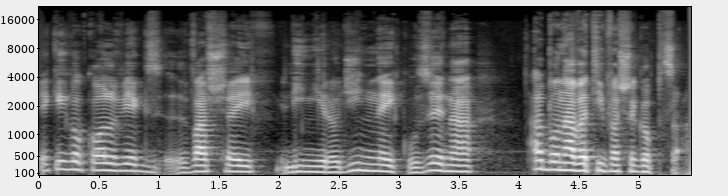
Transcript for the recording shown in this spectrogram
jakiegokolwiek z waszej linii rodzinnej, kuzyna, albo nawet i waszego psa.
